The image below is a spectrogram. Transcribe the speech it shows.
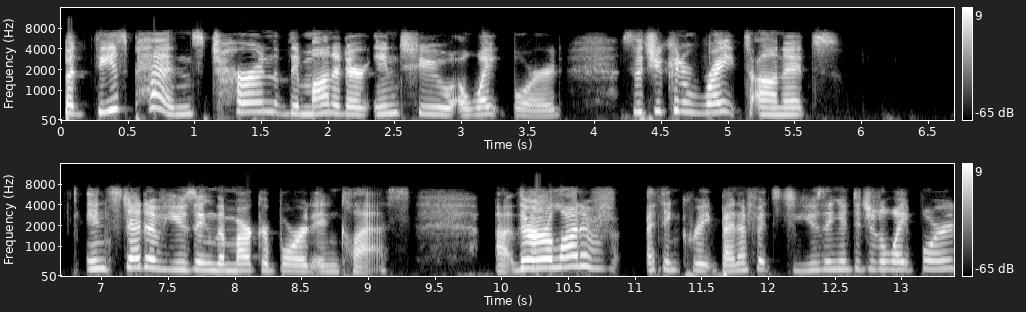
But these pens turn the monitor into a whiteboard so that you can write on it instead of using the marker board in class. Uh, there are a lot of, I think, great benefits to using a digital whiteboard,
